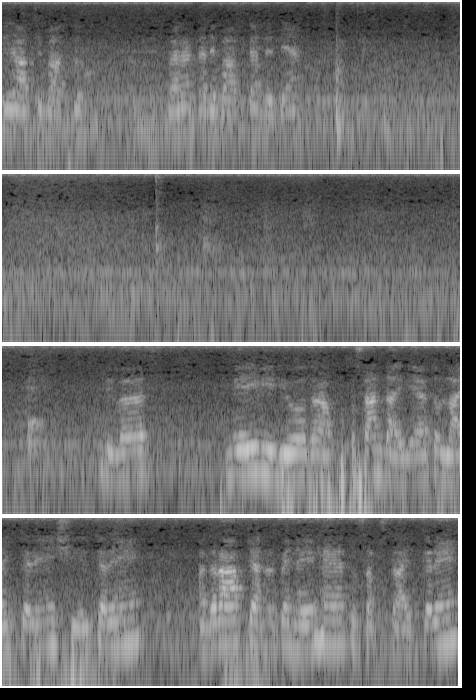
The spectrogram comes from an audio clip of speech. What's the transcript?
फिर आपसे बात करूँ। बहर पहले बात कर देते हैं। मेरी वीडियो अगर आपको पसंद आई है तो लाइक करें शेयर करें। अगर आप चैनल पे नए हैं तो सब्सक्राइब करें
